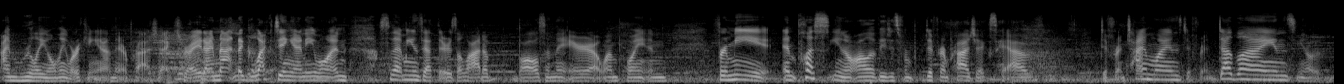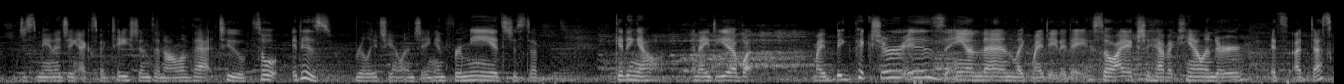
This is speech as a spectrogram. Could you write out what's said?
I'm really only working on their project, right? I'm not neglecting anyone. So that means that there's a lot of balls in the air at one point. And for me, and plus, you know, all of these different, different projects have different timelines, different deadlines, you know, just managing expectations and all of that too. So it is really challenging. And for me, it's just a, getting out an idea of what my big picture is and then like my day to day. So I actually have a calendar. It's a desk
